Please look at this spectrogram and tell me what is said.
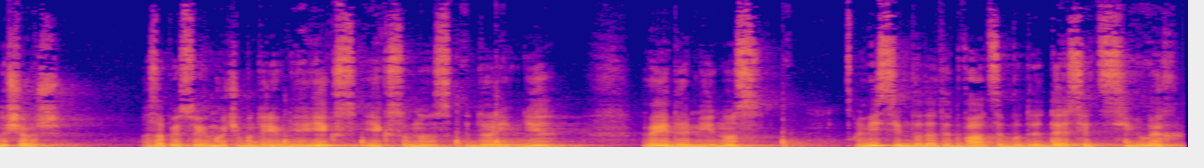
Ну що ж, записуємо, чому дорівнює х. х у нас дорівнює. Вийде мінус. 8 додати 2 це буде 10 цілих.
